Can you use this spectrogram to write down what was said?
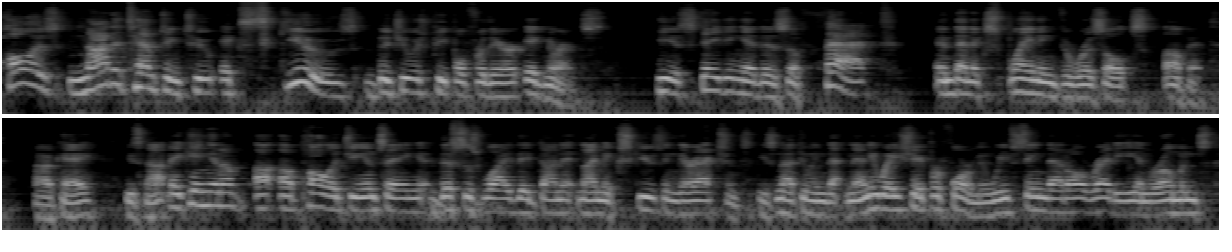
Paul is not attempting to excuse the Jewish people for their ignorance. He is stating it as a fact and then explaining the results of it. Okay? He's not making an a- apology and saying, this is why they've done it and I'm excusing their actions. He's not doing that in any way, shape, or form. And we've seen that already in Romans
